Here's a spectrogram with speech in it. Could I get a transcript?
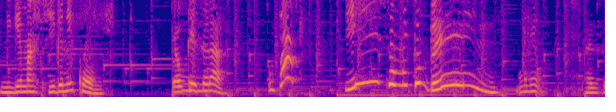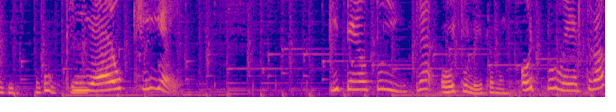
ninguém mastiga nem come. É o que será? Um pato? Isso, muito bem! Valeu. Faz isso aqui. O que é o que é? Que tem oito letras, Oito letras, mãe. oito letras,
